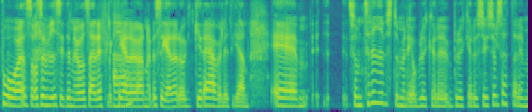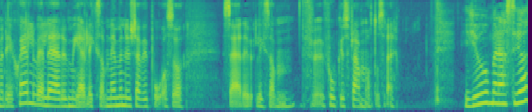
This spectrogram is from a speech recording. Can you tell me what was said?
på så som vi sitter nu och så reflekterar och analyserar och gräver lite grann. Eh, som trivs du med det och brukar du, brukar du sysselsätta dig med det själv eller är du mer liksom, nej men nu kör vi på och så, så är det liksom fokus framåt och sådär? Jo men alltså jag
